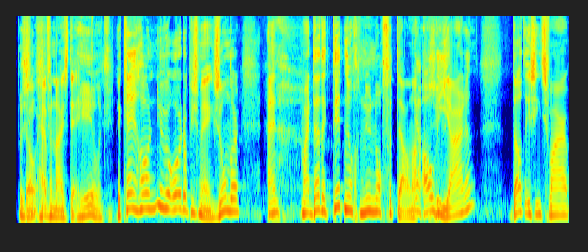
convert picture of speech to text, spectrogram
Precies. So have a nice day. Heerlijk. We kregen gewoon nieuwe oordopjes mee. Zonder. En, maar dat ik dit nog, nu nog vertel, na Ja, al die jaren. Dat is iets waar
